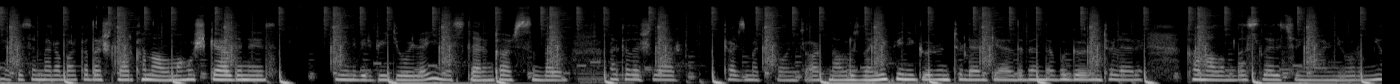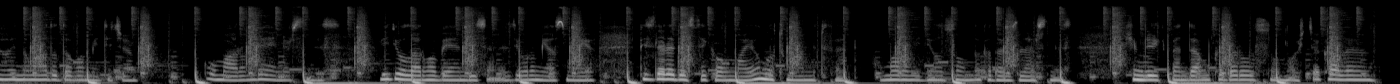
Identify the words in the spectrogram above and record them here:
Herkese merhaba arkadaşlar kanalıma hoş geldiniz. Yeni bir video ile yine sizlerin karşısındayım. Arkadaşlar karizmatik oyuncu Art Navruz'dan yepyeni görüntüler geldi. Ben de bu görüntüleri kanalımda sizler için yayınlıyorum. Yayınlamaya da devam edeceğim. Umarım beğenirsiniz. Videolarımı beğendiyseniz yorum yazmayı, bizlere destek olmayı unutmayın lütfen. Umarım videonun sonuna kadar izlersiniz. Şimdilik benden bu kadar olsun. Hoşçakalın.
